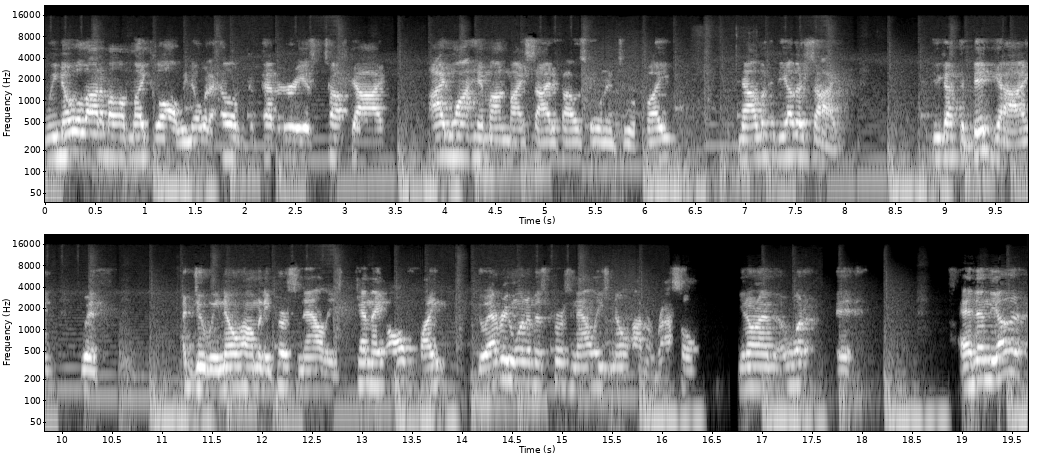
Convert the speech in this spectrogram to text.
we know a lot about Mike Law. We know what a hell of a competitor he is, a tough guy. I'd want him on my side if I was going into a fight. Now look at the other side. You got the big guy with. Do we know how many personalities? Can they all fight? Do every one of his personalities know how to wrestle? You know what I mean? What? eh. And then the other,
